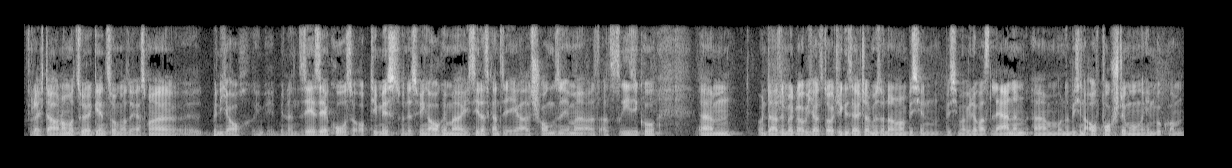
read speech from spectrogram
Vielleicht da auch nochmal zur Ergänzung. Also erstmal äh, bin ich auch bin ein sehr, sehr großer Optimist und deswegen auch immer, ich sehe das Ganze eher als Chance immer, als als Risiko. Ähm, und da sind wir, glaube ich, als deutsche Gesellschaft müssen wir da noch ein bisschen, bisschen mal wieder was lernen ähm, und ein bisschen Aufbruchstimmung hinbekommen.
